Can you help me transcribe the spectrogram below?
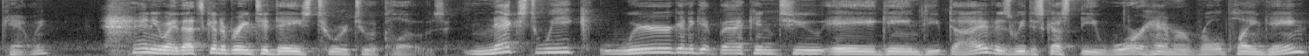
can't we? Anyway, that's going to bring today's tour to a close. Next week, we're going to get back into a game deep dive as we discuss the Warhammer role playing game.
